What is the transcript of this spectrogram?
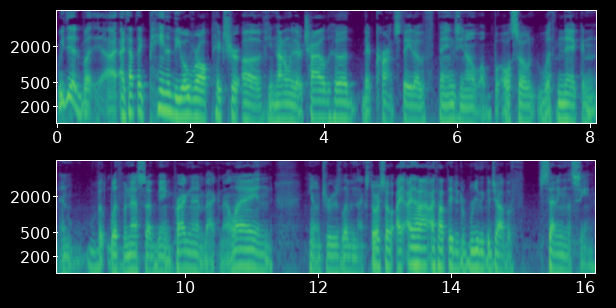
We did, but I, I thought they painted the overall picture of you know, not only their childhood, their current state of things, you know, but also with Nick and and with Vanessa being pregnant and back in L.A. and you know, Drew's living next door. So I I, I thought they did a really good job of setting the scene.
